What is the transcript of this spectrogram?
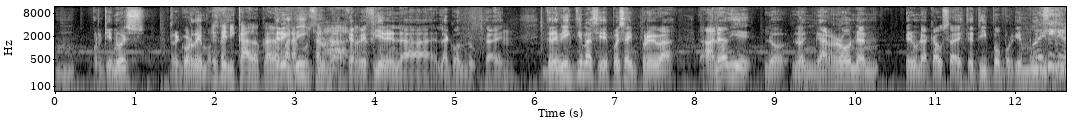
mm, Porque no es. Recordemos. Es delicado, claro, Tres para víctimas que refieren la, la conducta. ¿eh? Mm. Tres víctimas y después hay prueba. A nadie lo, lo engarronan en una causa de este tipo porque es muy difícil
